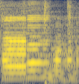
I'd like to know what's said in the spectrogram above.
Solen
